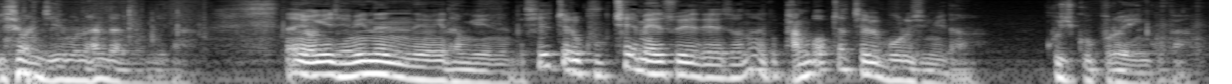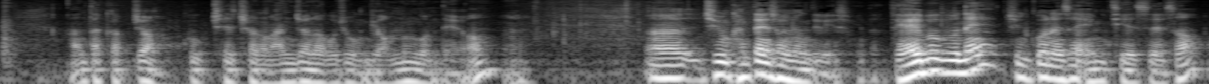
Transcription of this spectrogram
이런 질문을 한다는 겁니다. 여기 재밌는 내용이 담겨 있는데 실제로 국채 매수에 대해서는 그 방법 자체를 모르십니다. 99%의 인구가. 안타깝죠. 국채처럼 안전하고 좋은 게 없는 건데요. 어, 지금 간단히 설명드리겠습니다. 대부분의 증권회사 MTS에서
